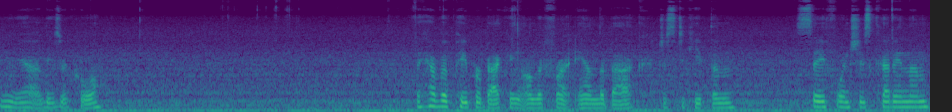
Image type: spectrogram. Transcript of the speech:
yeah, these are cool. They have a paper backing on the front and the back just to keep them safe when she's cutting them.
